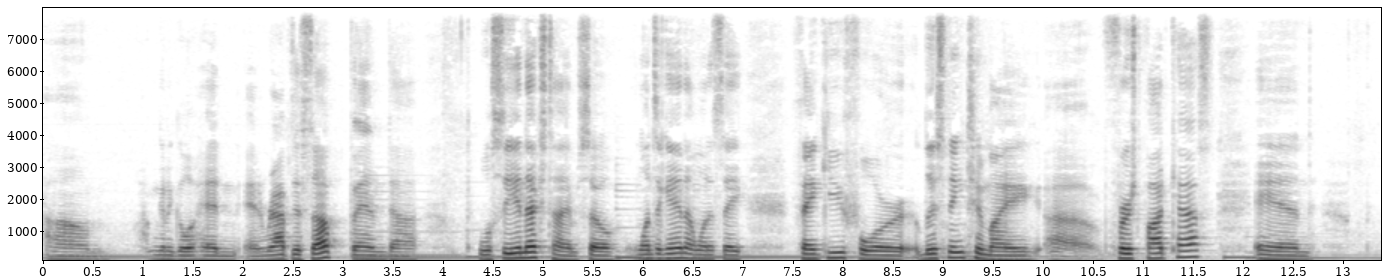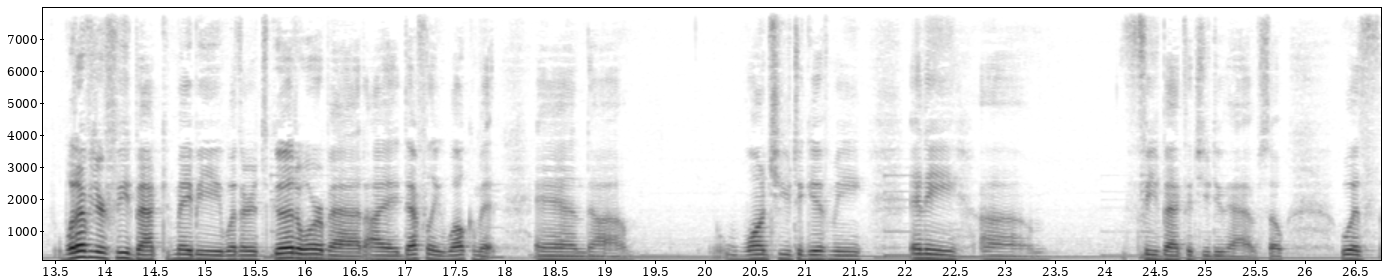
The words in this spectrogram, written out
Um, I'm going to go ahead and, and, wrap this up, and uh, we'll see you next time. So, once again, I want to say thank you for listening to my uh, first podcast, and whatever your feedback may be, whether it's good or bad, I definitely welcome it, and uh, want you to give me any um, feedback that you do have. So, with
